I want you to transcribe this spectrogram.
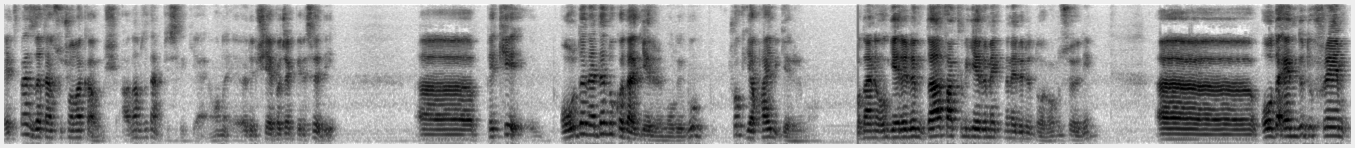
Etmez zaten suç ona kalmış. Adam zaten pislik yani. Ona öyle bir şey yapacak birisi de değil. Aa, peki orada neden o kadar gerilim oluyor? Bu çok yapay bir gerilim. O da hani o gerilim daha farklı bir gerilim eklenebilir doğru onu söyleyeyim. Ee, o da Andy Dufresne e,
